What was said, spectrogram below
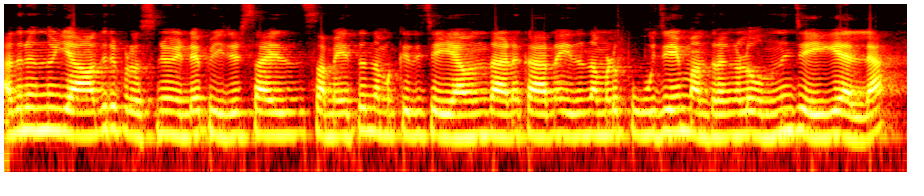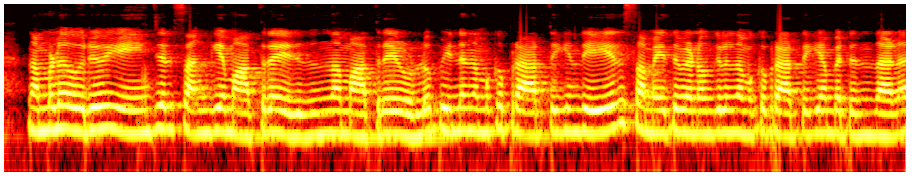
അതിനൊന്നും യാതൊരു പ്രശ്നവും ഇല്ല. പീരീഡ്സ് ആയ സമയത്ത് നമുക്കിത് ചെയ്യാവുന്നതാണ്. കാരണം ഇത് നമ്മൾ പൂജയും മന്ത്രങ്ങളും ഒന്നും ചെയ്യുകയല്ല. നമ്മൾ ഒരു ഏഞ്ചൽ സംഖ്യ മാത്രം എഴുതുന്ന മാത്രമേ ഉള്ളൂ. പിന്നെ നമുക്ക് പ്രാർത്ഥിക്കുന്നത് ഏത് സമയത്ത് വേണമെങ്കിലും നമുക്ക് പ്രാർത്ഥിക്കാൻ പറ്റുന്നതാണ്.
